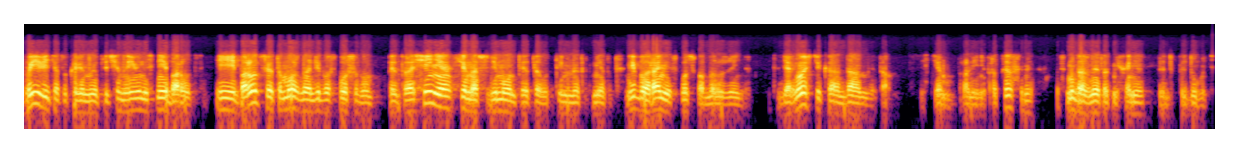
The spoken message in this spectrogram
выявить, эту коренную причину, и именно с ней бороться. И бороться это можно либо способом предотвращения, все наши ремонты это вот именно этот метод, либо ранний способ обнаружения. Это диагностика, данные, там, система управления процессами. То есть мы должны этот механизм придумать.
